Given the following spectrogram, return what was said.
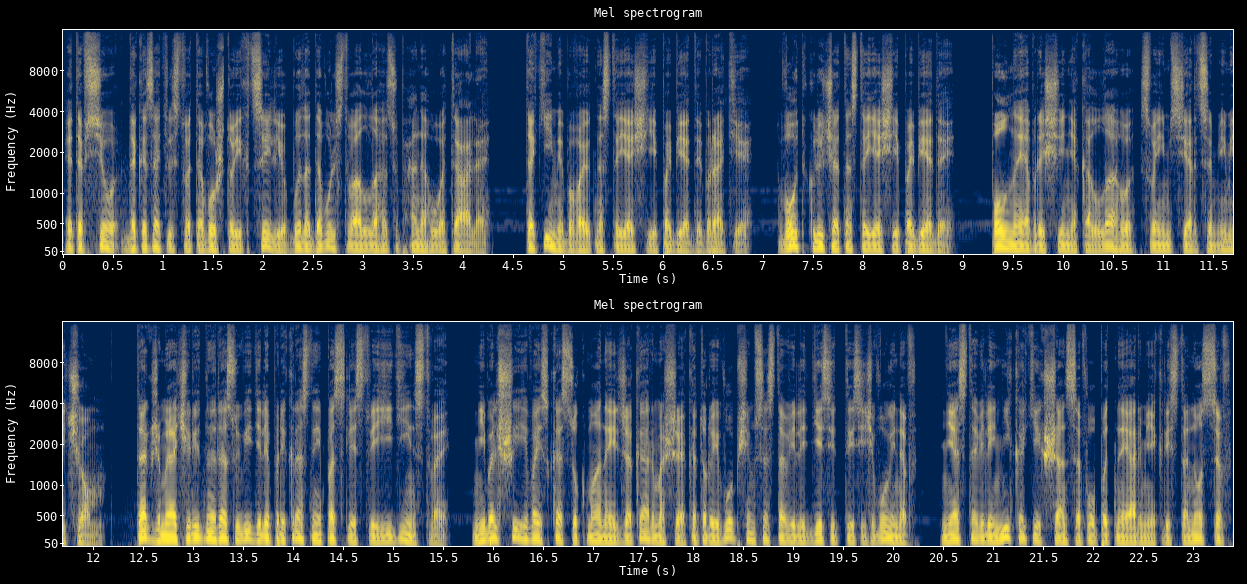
Это все доказательство того, что их целью было довольство Аллаха Субханаху Ва Тааля. Такими бывают настоящие победы, братья. Вот ключ от настоящей победы полное обращение к Аллаху своим сердцем и мечом. Также мы очередной раз увидели прекрасные последствия единства. Небольшие войска Сукмана и Джакармаша, которые в общем составили 10 тысяч воинов, не оставили никаких шансов опытной армии крестоносцев,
